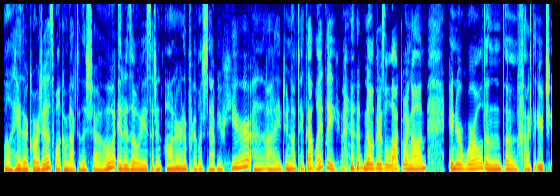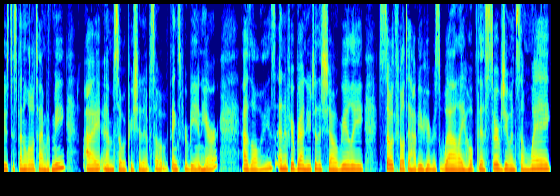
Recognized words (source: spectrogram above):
Well, hey there, gorgeous. Welcome back to the show. It is always such an honor and a privilege to have you here, and I do not take that lightly. no, there's a lot going on in your world, and the fact that you choose to spend a little time with me, I am so appreciative. So, thanks for being here as always. And if you're brand new to the show, really so thrilled to have you here as well. I hope this serves you in some way,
